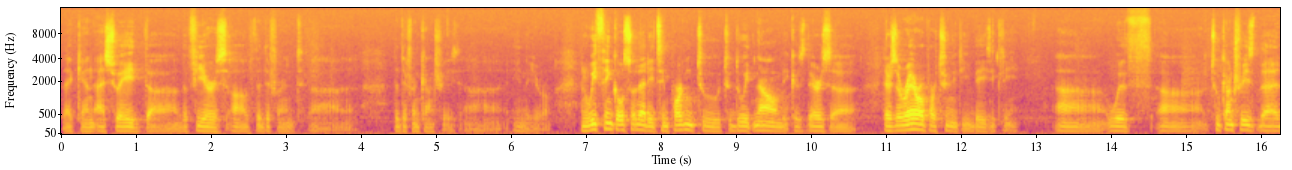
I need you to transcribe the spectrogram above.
that can assuage uh, the fears of the different, uh, the different countries uh, in the euro. And we think also that it's important to, to do it now because there's a, there's a rare opportunity basically uh, with uh, two countries that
